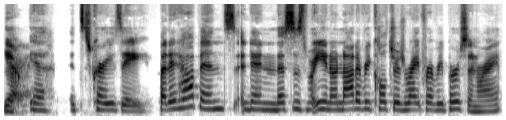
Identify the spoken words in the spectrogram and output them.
Yeah. Yeah. It's crazy, but it happens. And then this is, you know, not every culture is right for every person, right?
